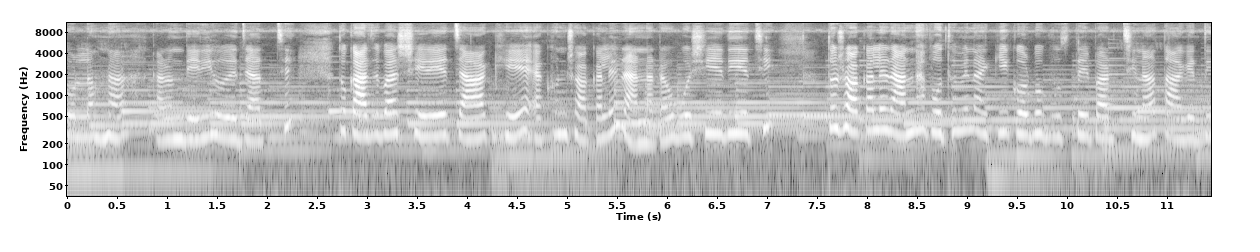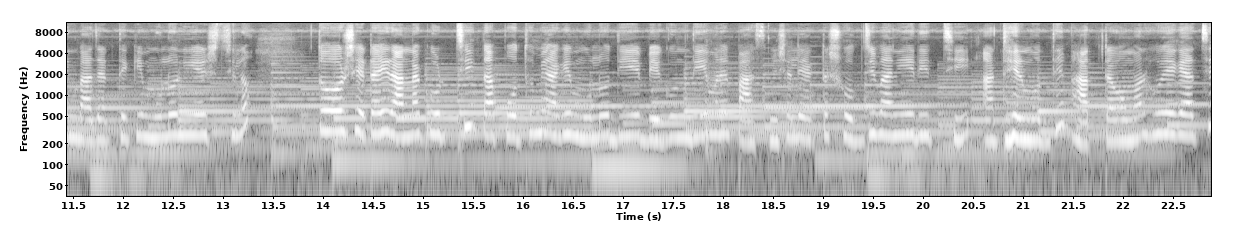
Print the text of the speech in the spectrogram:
করলাম না, কারণ দেরি হয়ে যাচ্ছে। তো কাজ বাজ সেরে চা খেয়ে এখন সকালে রান্নাটাও বসিয়ে দিয়েছি। তো সকালে রান্না প্রথমে না কি করব বুঝতেই পারছি না, তা আগের দিন বাজার থেকে মূলো নিয়ে এসেছিল। তো সেটাই রান্না করছি। তা প্রথমে আগে মূলো দিয়ে, বেগুন দিয়ে মানে পাঁচ মিশালে একটা সবজি বানিয়ে দিচ্ছি। আর এর মধ্যে ভাতটাও আমার হয়ে গেছে।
